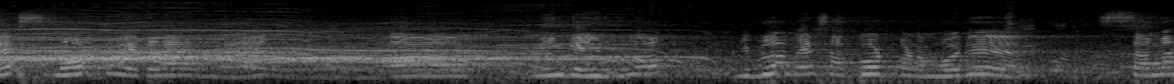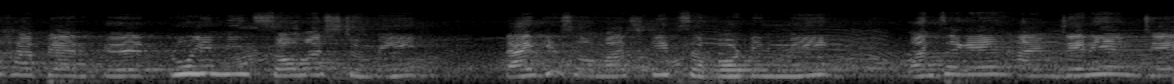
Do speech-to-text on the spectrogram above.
லெஸ் மோட்டிவேட்டடாக இருந்தேன். நீங்கள் இவ்வளோ இவ்வளோ பேர் சப்போர்ட் பண்ணும்போது செம்ம ஹாப்பியாக இருக்குது truly means so much to me thank you so much keep supporting me once again I am Jenny M J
